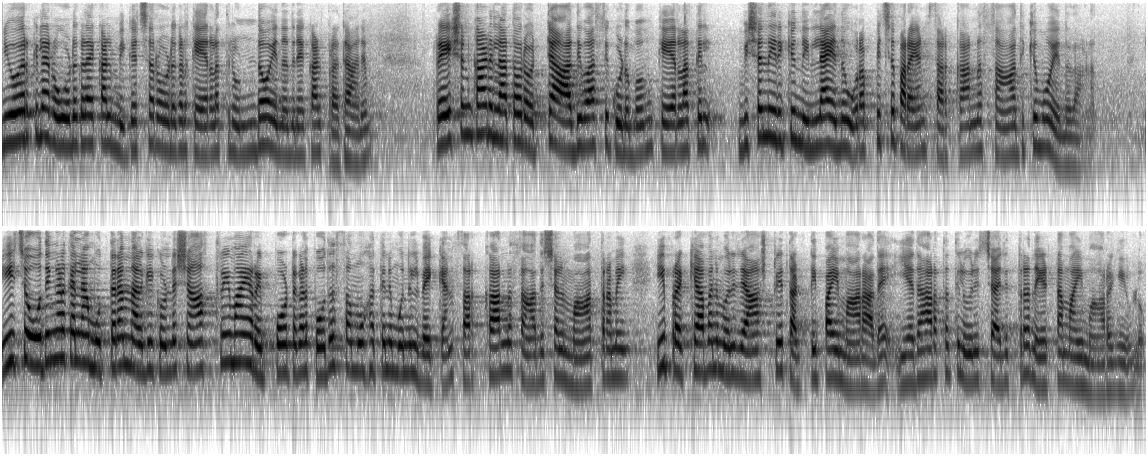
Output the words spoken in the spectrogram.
ന്യൂയോർക്കിലെ റോഡുകളേക്കാൾ മികച്ച റോഡുകൾ കേരളത്തിലുണ്ടോ എന്നതിനേക്കാൾ പ്രധാനം? റേഷൻ കാർഡ് ഇല്ലാത്ത ഒരൊറ്റ ആദിവാസി കുടുംബം കേരളത്തിൽ വിശന്നിരിക്കുന്നില്ല എന്ന് ഉറപ്പിച്ച് പറയാൻ സർക്കാരിന് സാധിക്കുമോ എന്നതാണ്. ഈ ചോദ്യങ്ങൾക്കെല്ലാം ഉത്തരം നൽകിക്കൊണ്ട് ശാസ്ത്രീയമായ റിപ്പോർട്ടുകൾ പൊതുസമൂഹത്തിന് മുന്നിൽ വെക്കാൻ സർക്കാരിന് സാധിച്ചാൽ മാത്രമേ ഈ പ്രഖ്യാപനം ഒരു രാഷ്ട്രീയ തട്ടിപ്പായി മാറാതെ യഥാർത്ഥത്തിൽ ഒരു ചരിത്ര നേട്ടമായി മാറുകയുള്ളൂ.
